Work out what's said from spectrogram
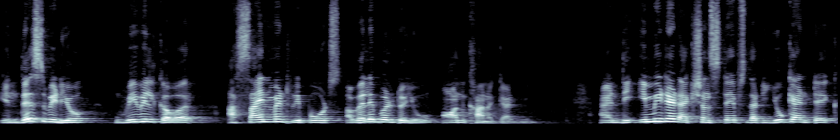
In this video, we will cover assignment reports available to you on Khan Academy and the immediate action steps that you can take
